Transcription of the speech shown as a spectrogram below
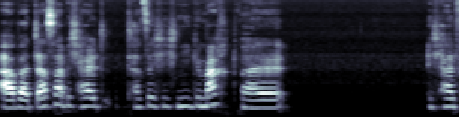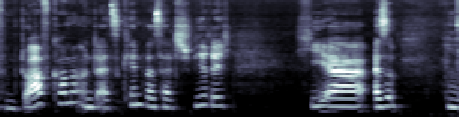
aber das habe ich halt tatsächlich nie gemacht, weil ich halt vom Dorf komme und als Kind war es halt schwierig, hier, also hm,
